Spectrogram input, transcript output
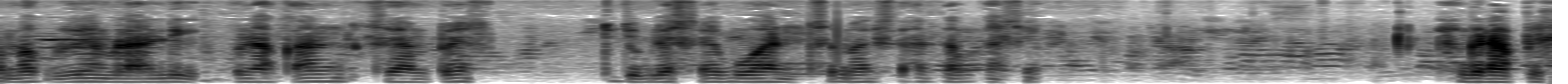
Ombak dulu yang berani digunakan sampai 17 ribuan sebagai standar kasih grafis.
